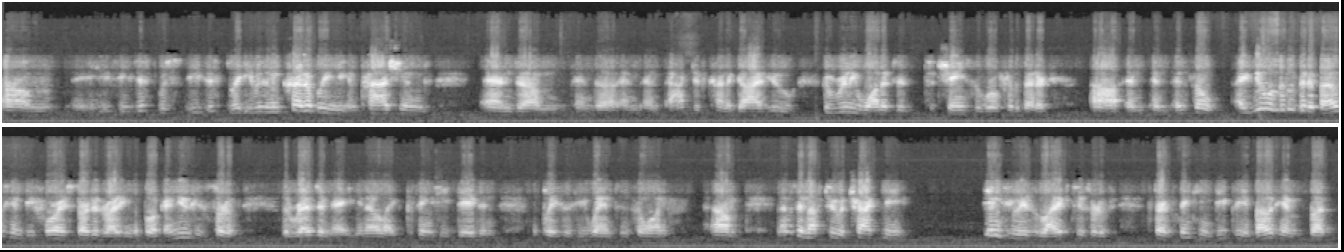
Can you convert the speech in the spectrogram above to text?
Um, he, he just was he just like he was an incredibly impassioned and um, and, uh, and and active kind of guy who who really wanted to, to change the world for the better. Uh, and, and and so I knew a little bit about him before I started writing the book. I knew his sort of the resume, you know, like the things he did and the places he went and so on. Um, that was enough to attract me into his life to sort of start thinking deeply about him. But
